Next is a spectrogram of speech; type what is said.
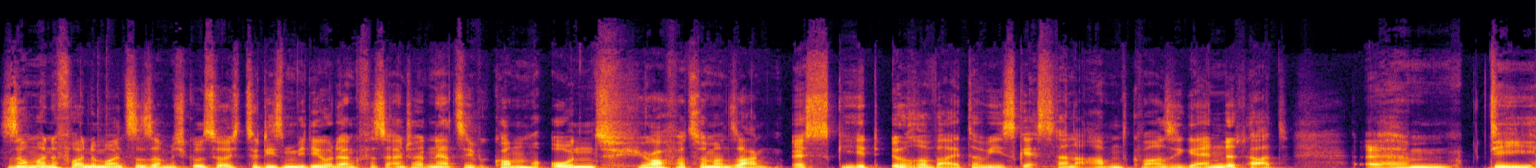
So, meine Freunde, moin zusammen. Ich grüße euch zu diesem Video. Danke fürs Einschalten, herzlich willkommen. Und ja, was soll man sagen? Es geht irre weiter, wie es gestern Abend quasi geendet hat. Ähm, die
